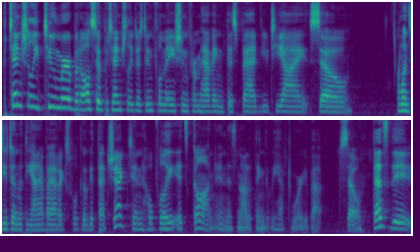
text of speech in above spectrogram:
potentially tumor, but also potentially just inflammation from having this bad UTI. So once he's done with the antibiotics, we'll go get that checked and hopefully it's gone and is not a thing that we have to worry about. So that's the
